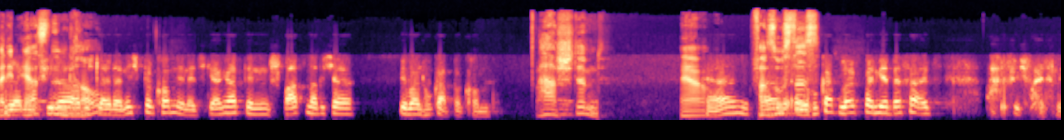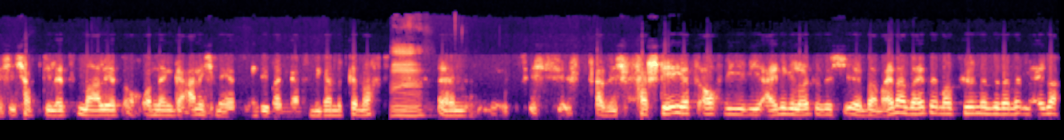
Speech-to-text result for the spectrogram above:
Bei ja, dem ersten in Grau. habe ich leider nicht bekommen, den hätte ich gern gehabt. Den schwarzen habe ich ja über einen Hookup bekommen. Ah, stimmt. Ja. ja Versuchst du also? Hookup läuft bei mir besser als, ach, ich weiß nicht. Ich habe die letzten Male jetzt auch online gar nicht mehr jetzt irgendwie bei den ganzen Dingern mitgemacht. Mhm. Ähm, ich, also ich verstehe jetzt auch, wie, wie einige Leute sich äh, bei meiner Seite immer fühlen, wenn sie dann mit dem L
